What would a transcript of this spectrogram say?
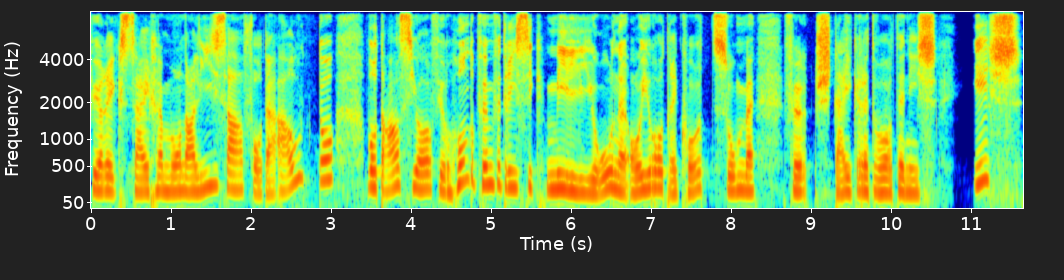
Anführungszeichen Mona Lisa von der Auto, wo das Jahr für 135 Millionen Euro die Rekordsumme versteigert worden ist, ist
